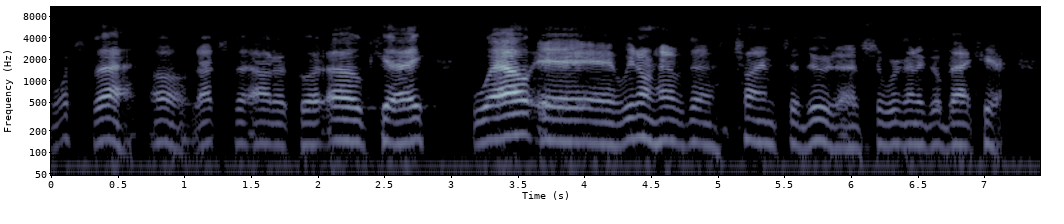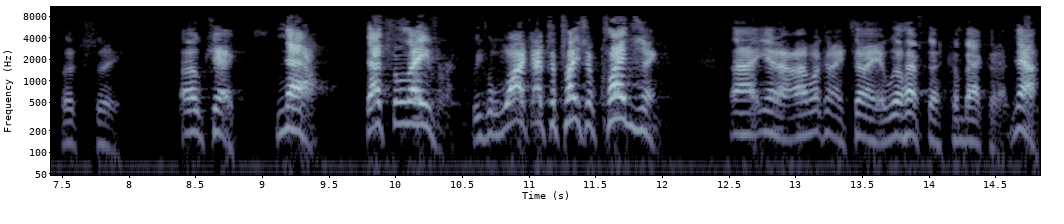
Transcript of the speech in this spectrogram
What's that? Oh, that's the outer court. Okay. Well, uh, we don't have the time to do that, so we're going to go back here. Let's see. Okay. Now, that's the laver. We can watch. That's a place of cleansing. Uh, you know, what can I tell you? We'll have to come back to that. Now,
